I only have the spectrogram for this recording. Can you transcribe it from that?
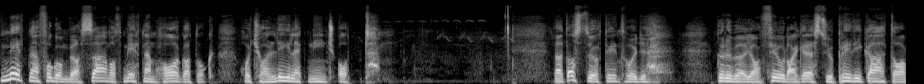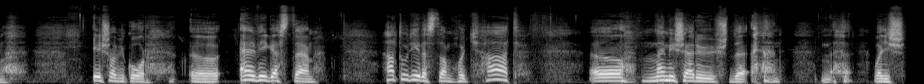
miért nem fogom be a számot? Miért nem hallgatok, hogyha a lélek nincs ott? Tehát az történt, hogy körülbelül olyan fél órán keresztül prédikáltam, és amikor ö, elvégeztem, hát úgy éreztem, hogy hát nem is erős, de vagyis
